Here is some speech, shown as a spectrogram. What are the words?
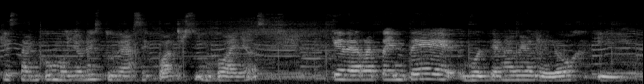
que están como yo lo estuve hace 4 o 5 años, que de repente voltean a ver el reloj y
